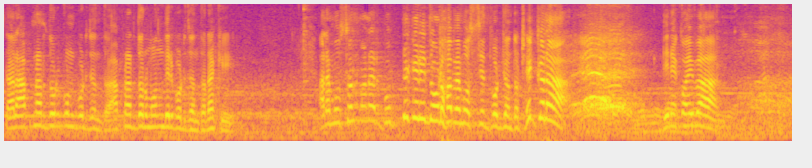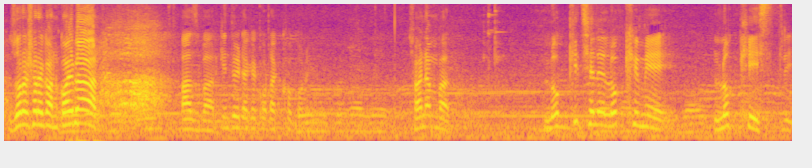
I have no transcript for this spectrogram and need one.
তাহলে আপনার দোর কোন পর্যন্ত? আপনার দোর মন্দির পর্যন্ত নাকি? আরে মুসলমানের প্রত্যেকেরই দৌড় হবে মসজিদ পর্যন্ত, ঠিক না দিনে কয়বার? জোরে সরে কন, কয়বার? পাঁচবার, কিন্তু এটাকে কটাক্ষ করে। ছয় নাম্বার, লক্ষ্মী ছেলে, লক্ষ্মী মেয়ে, লক্ষ্মী স্ত্রী।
